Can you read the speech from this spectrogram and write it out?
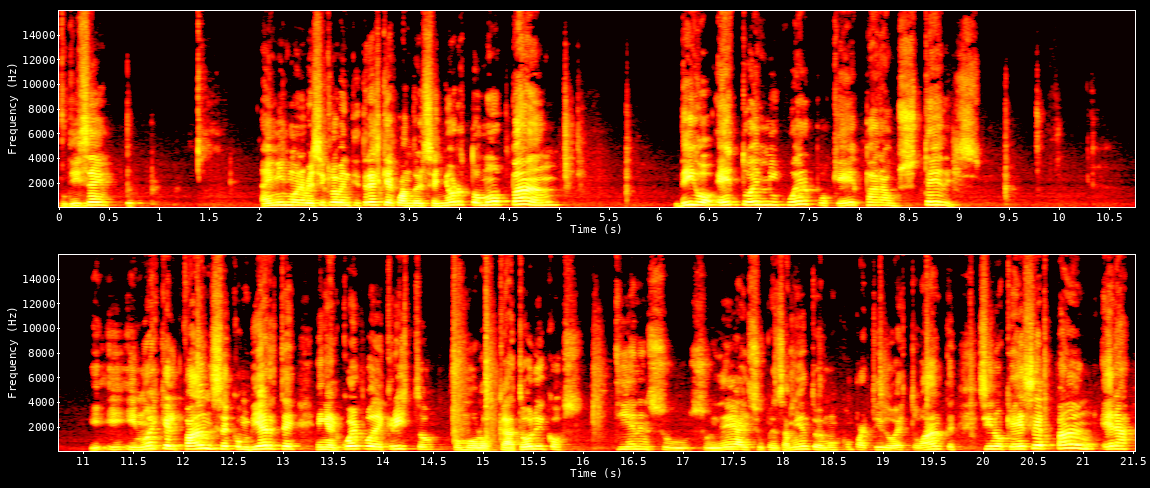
Dice ahí mismo en el versículo 23, que cuando el Señor tomó pan, dijo, esto es mi cuerpo que es para ustedes. Y, no es que el pan se convierte en el cuerpo de Cristo, como los católicos tienen su, su idea y su pensamiento, hemos compartido esto antes, sino que ese pan era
